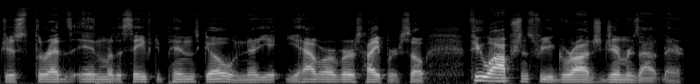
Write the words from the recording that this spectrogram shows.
Just threads in where the safety pins go, and there you, you have a reverse hyper. So, a few options for you garage gymmers out there.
